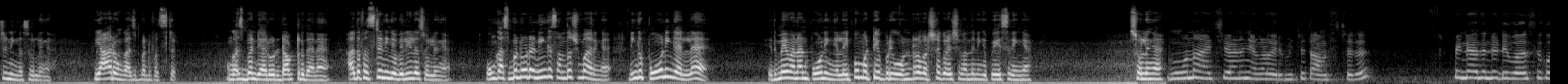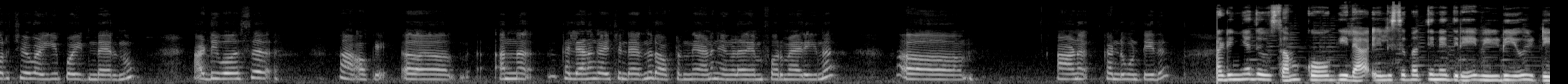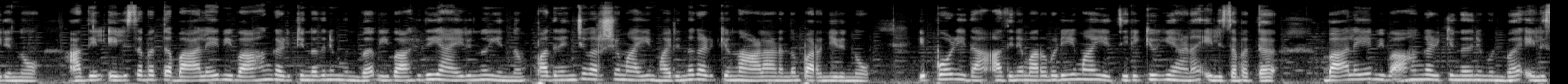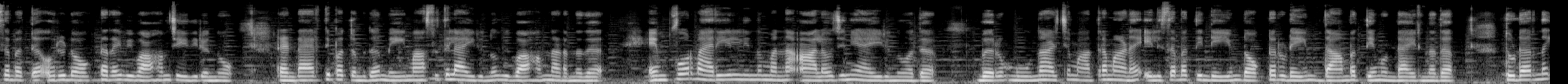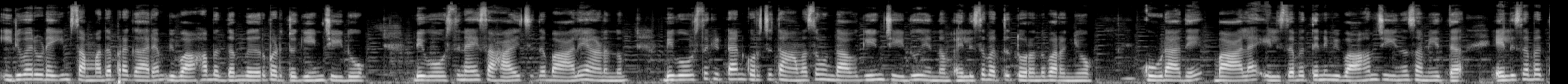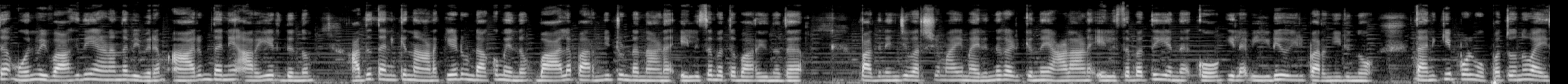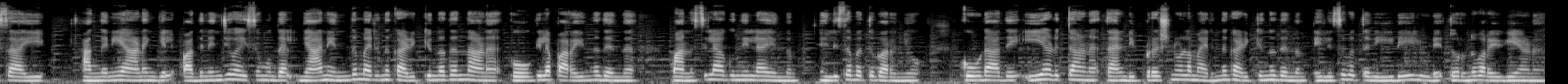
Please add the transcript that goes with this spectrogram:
First நீங்கள் சொல்லுங்கள் யார் உங்கள் ஹஸ்பண்ட் ஃபஸ்ட்டு உங்கள் ஹஸ்பண்ட் யார் ஒரு டாக்டர் தானே அதை ஃபஸ்ட்டு நீங்கள் வெளியில் சொல்லுங்கள் உங்கள் ஹஸ்பண்டோட நீங்கள் சந்தோஷமாக இருங்க நீங்கள் போனீங்கல்ல எதுவுமே வேணான்னு போனீங்கல்ல இப்போ மட்டும் இப்படி ஒன்றரை வருஷம் கழிச்சு வந்து நீங்கள் பேசுகிறீங்க சொல்லுங்கள் മൂന്നാഴ്ചയാണ് ഞങ്ങൾ ഒരുമിച്ച് താമസിച്ചത് പിന്നെ അതിൻ്റെ ഡിവേഴ്സ് കുറച്ച് വൈകിപ്പോയിട്ടുണ്ടായിരുന്നു ആ ഡിവേഴ്സ് ആ ഓക്കെ അന്ന് കല്യാണം കഴിച്ചിട്ടുണ്ടായിരുന്ന ഡോക്ടറിനെയാണ് ഞങ്ങൾ എം ഫോർ മാരിന്ന് ആണ് കണ്ടുമുട്ടിയത് കഴിഞ്ഞ ദിവസം കോകില എലിസബത്തിനെതിരെ വീഡിയോ ഇട്ടിരുന്നു. അതിൽ എലിസബത്ത് ബാലയെ വിവാഹം കഴിക്കുന്നതിന് മുൻപ് വിവാഹിതയായിരുന്നു എന്നും പതിനഞ്ച് വർഷമായി മരുന്ന് കഴിക്കുന്ന ആളാണെന്നും പറഞ്ഞിരുന്നു. ഇപ്പോഴിതാ അതിന് മറുപടിയുമായി എത്തിയിരിക്കുകയാണ് എലിസബത്ത്. ബാലയെ വിവാഹം കഴിക്കുന്നതിന് മുൻപ് എലിസബത്ത് ഒരു ഡോക്ടറെ വിവാഹം ചെയ്തിരുന്നു. രണ്ടായിരത്തി പത്തൊമ്പത് മെയ് മാസത്തിലായിരുന്നു വിവാഹം നടന്നത്. എം ഫോർ മാരിയിൽ നിന്നും വന്ന ആലോചനയായിരുന്നു അത്. വെറും മൂന്നാഴ്ച മാത്രമാണ് എലിസബത്തിന്റെയും ഡോക്ടറുടെയും ദാമ്പത്യം ഉണ്ടായിരുന്നത്. തുടർന്ന് ഇരുവരുടെയും സമ്മതപ്രകാരം വിവാഹബന്ധം വേർപെടുത്തുകയും ചെയ്തു. ഡിവോഴ്സിനായി സഹായിച്ചത് ബാലയാണെന്നും ഡിവോഴ്സ് കിട്ടാൻ കുറച്ച് താമസം ഉണ്ടാവുകയും ചെയ്തു എന്നും എലിസബത്ത് തുറന്നു പറഞ്ഞു. കൂടാതെ ബാല എലിസബത്തിനെ വിവാഹം ചെയ്യുന്ന സമയത്ത് എലിസബത്ത് മുൻ വിവാഹിതയാണെന്ന വിവരം ആരും തന്നെ അറിയരുതെന്നും അത് തനിക്ക് നാണക്കേടുണ്ടാക്കുമെന്നും ബാല പറഞ്ഞിട്ടുണ്ടെന്നാണ് എലിസബത്ത് പറയുന്നത്. പതിനഞ്ച് വർഷമായി മരുന്ന് കഴിക്കുന്നയാളാണ് എലിസബത്ത് എന്ന് കോകില വീഡിയോയിൽ പറഞ്ഞിരുന്നു. തനിക്കിപ്പോൾ മുപ്പത്തൊന്ന് വയസ്സായി. അങ്ങനെയാണെങ്കിൽ പതിനഞ്ച് വയസ്സ് മുതൽ ഞാൻ എന്ത് മരുന്ന് കഴിക്കുന്നതെന്നാണ് കോകില പറയുന്നതെന്ന് മനസ്സിലാകുന്നില്ല എന്നും എലിസബത്ത് പറഞ്ഞു. കൂടാതെ ഈ അടുത്താണ് താൻ ഡിപ്രഷനുള്ള മരുന്ന് കഴിക്കുന്നതെന്നും എലിസബത്ത് വീഡിയോയിലൂടെ തുറന്നു പറയുകയാണ്.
